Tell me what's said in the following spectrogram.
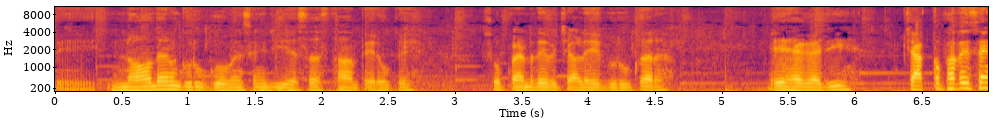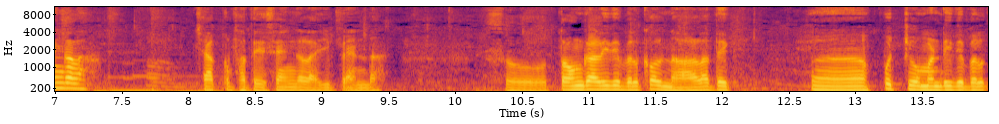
ਤੇ 9 ਦਿਨ ਗੁਰੂ ਗੋਬਿੰਦ ਸਿੰਘ ਜੀ ਇਸ ਸਥਾਨ ਤੇ ਰੁਕੇ। ਸੋ ਪਿੰਡ ਦੇ ਵਿਚਾਲੇ ਗੁਰੂ ਘਰ। ਇਹ ਹੈਗਾ ਜੀ ਚੱਕ ਫਤਿਹ ਸਿੰਘ ਵਾਲਾ। ਚੱਕ ਫਤਿਹ ਸਿੰਘ ਵਾਲਾ ਜੀ ਪਿੰਡ। ਸੋ ਤੌਂਗ ਵਾਲੀ ਦੇ ਬਿਲਕੁਲ ਨਾਲ ਆ ਤੇ ਅਹ, ਭੁੱਚੋ ਮੰਡੀ ਦੇ ਬਿਲਕੁਲ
